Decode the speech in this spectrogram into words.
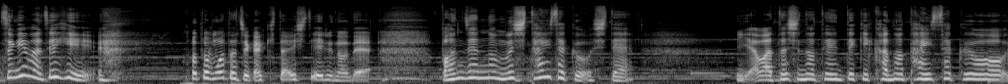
次はぜひ 子供たちが期待しているので万全の虫対策をしていや私の天敵蚊の対策を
